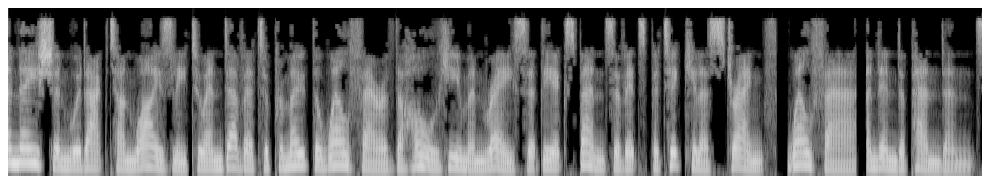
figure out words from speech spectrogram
a nation would act unwisely to endeavor to promote the welfare of the whole human race at the expense of its particular strength, welfare, and independence.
